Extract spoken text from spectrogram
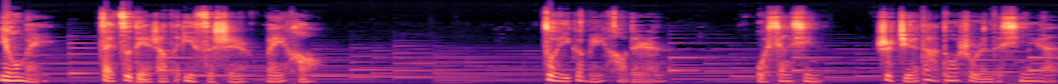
优美，在字典上的意思是美好。做一个美好的人，我相信是绝大多数人的心愿。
